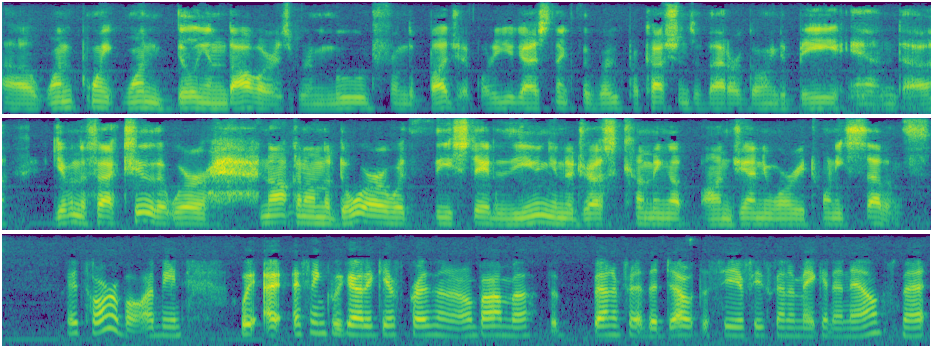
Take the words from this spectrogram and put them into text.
uh, 1.1 billion dollars removed from the budget. What do you guys think the repercussions of that are going to be? And uh, given the fact too that we're knocking on the door with the State of the Union address coming up on January 27th. It's horrible. I mean, we I, I think we got to give President Obama the benefit of the doubt to see if he's going to make an announcement.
